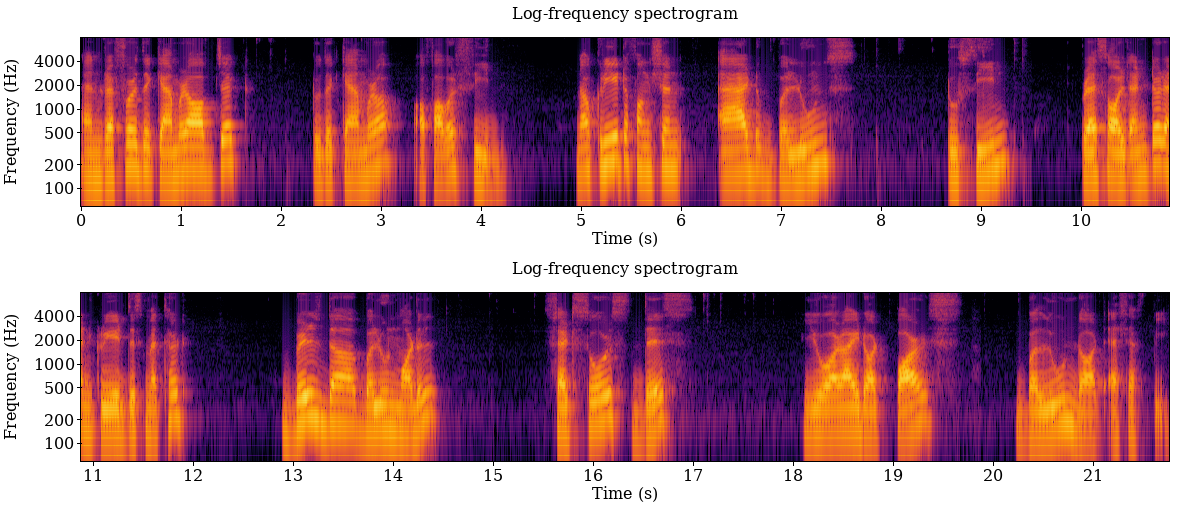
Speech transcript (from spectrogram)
and refer the camera object to the camera of our scene. Now create a function add balloons to scene. Press alt enter and create this method. Build the balloon model set source this uri.parse balloon.sfb.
